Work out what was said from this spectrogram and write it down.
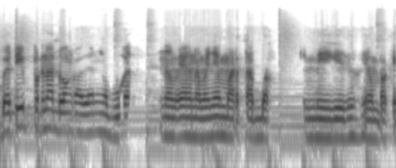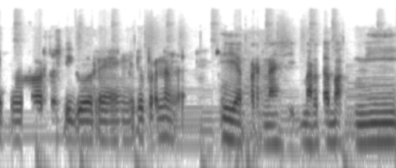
Berarti pernah dong kalian ngebuat yang namanya martabak mie gitu, yang pakai telur terus digoreng, itu pernah nggak? iya pernah sih martabak mie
